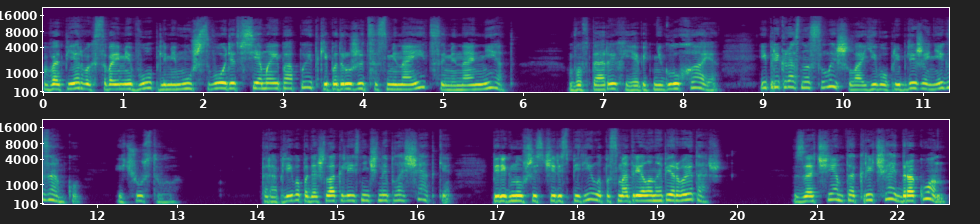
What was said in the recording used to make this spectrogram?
Во-первых, своими воплями муж сводит все мои попытки подружиться с минаицами на нет. Во-вторых, я ведь не глухая и прекрасно слышала о его приближении к замку и чувствовала. Торопливо подошла к лестничной площадке, перегнувшись через перила, посмотрела на первый этаж. «Зачем так кричать, дракон?»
